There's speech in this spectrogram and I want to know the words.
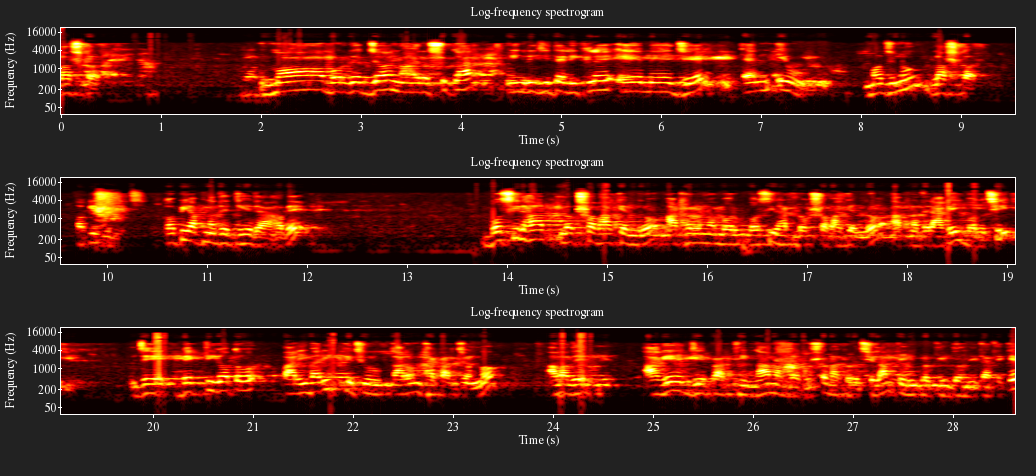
লস্কর। ম বর্গের জ নয় রসুকার ইংরেজিতে লিখলে M A J N U Majnu Laskar. Copy copy আপনাদের দিয়ে দেওয়া হবে। বসিরহাট লোকসভা কেন্দ্র আঠারো নম্বর বসিরহাট লোকসভা কেন্দ্র আপনাদের আগেই বলেছি যে ব্যক্তিগত পারিবারিক কিছু কারণ থাকার জন্য আমাদের আগে যে প্রার্থীর নাম আমরা ঘোষণা করেছিলাম, তিনি প্রতিদ্বন্দ্বিতা থেকে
